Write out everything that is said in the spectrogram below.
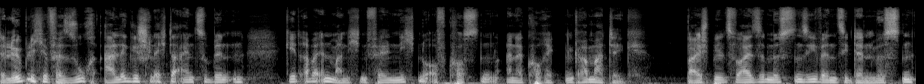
Der löbliche Versuch, alle Geschlechter einzubinden, geht aber in manchen Fällen nicht nur auf Kosten einer korrekten Grammatik. Beispielsweise müssten Sie, wenn Sie denn müssten,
